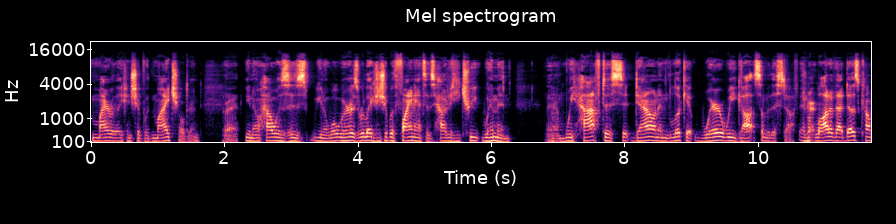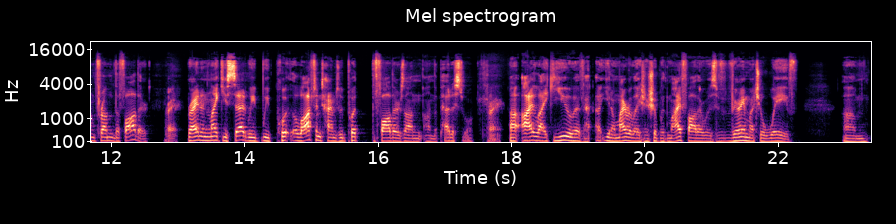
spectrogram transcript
my relationship with my children Right. you know how was his you know what were his relationship with finances how did he treat women um, we have to sit down and look at where we got some of this stuff and Sure. a lot of that does come from the father Right. right and like you said we we put a lot oftentimes we put the fathers on on the pedestal Right. uh, I, like you, have uh, you know my relationship with my father was very much a wave. Um,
